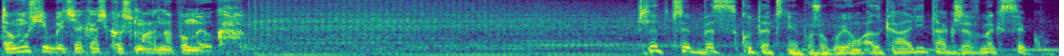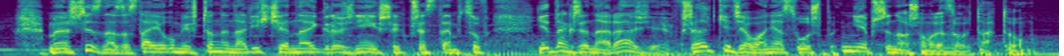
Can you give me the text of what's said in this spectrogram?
To musi być jakaś koszmarna pomyłka. Śledczy bezskutecznie poszukują Alkali także w Meksyku. Mężczyzna zostaje umieszczony na liście najgroźniejszych przestępców, jednakże na razie wszelkie działania służb nie przynoszą rezultatu.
